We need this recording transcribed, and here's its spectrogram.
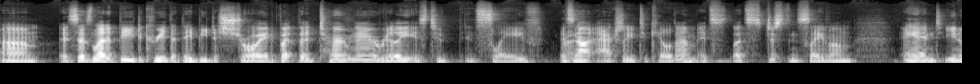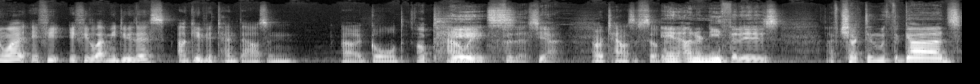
Um, it says, "Let it be decreed that they be destroyed," but the term there really is to enslave. It's Right. not actually to kill them. It's let's just enslave them. And you know what? If you if you let me do this, I'll give you ten thousand uh, gold I'll talents for this, yeah. or talents of silver. And underneath it is, I've checked in with the gods.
